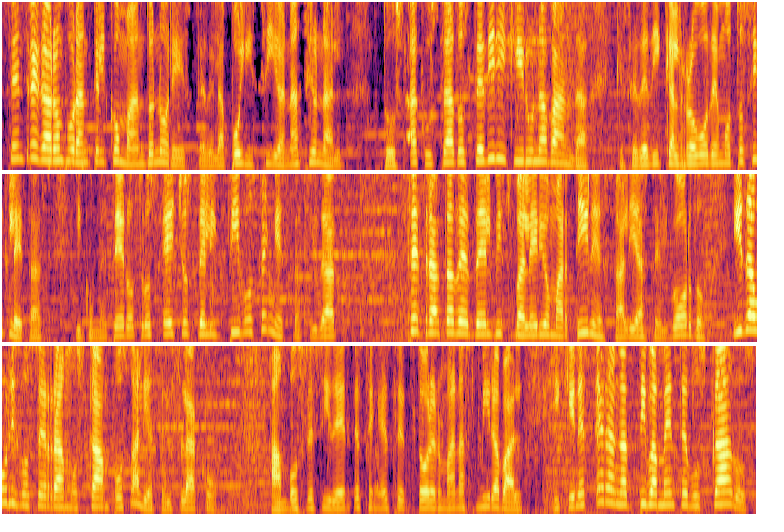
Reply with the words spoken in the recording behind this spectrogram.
se entregaron por ante el Comando Noreste de la Policía Nacional dos acusados de dirigir una banda que se dedica al robo de motocicletas y cometer otros hechos delictivos en esta ciudad. Se trata de Delvis Valerio Martínez, alias El Gordo, y Dauri José Ramos Campos, alias El Flaco. Ambos residentes en el sector Hermanas Mirabal y quienes eran activamente buscados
